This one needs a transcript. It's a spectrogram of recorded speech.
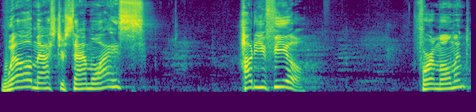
Well, Master Samwise, how do you feel? For a moment,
